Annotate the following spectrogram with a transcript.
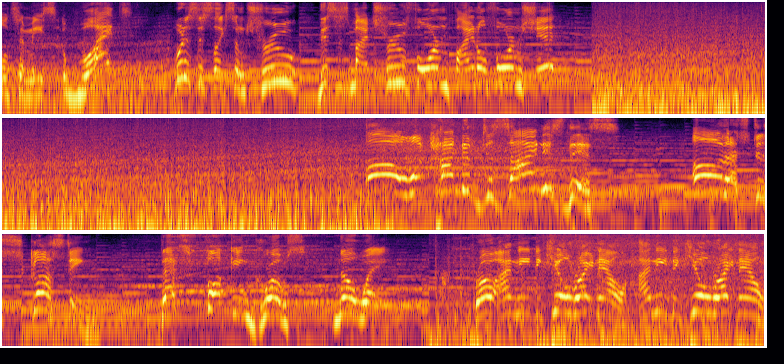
Ultimis. What? What is this like some true, this is my true form, final form shit? Oh, what kind of design is this? Oh, that's disgusting. That's fucking gross. No way. Bro, I need to kill right now. I need to kill right now.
